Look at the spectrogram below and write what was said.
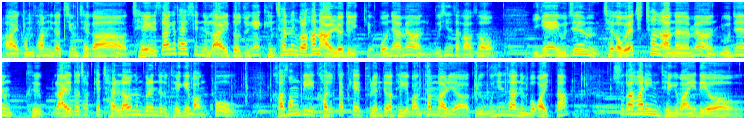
아 감사합니다. 지금 제가 제일 싸게 살 수 있는 라이더 중에 괜찮은 걸 하나 알려드릴게요. 뭐냐면 무신사 가서 이게 요즘 제가 왜 추천을 안 하냐면 요즘 그 라이더 자켓 잘 나오는 브랜드도 되게 많고 가성비 가죽 자켓 브랜드가 되게 많단 말이야. 그리고 무신사는 뭐가 있다? 추가 할인이 되게 많이 돼요.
